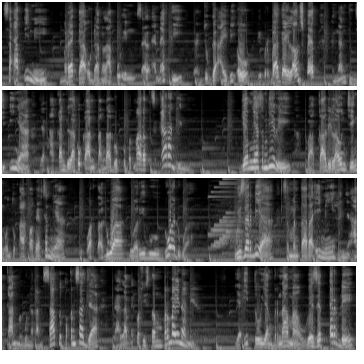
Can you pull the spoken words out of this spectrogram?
Saat ini mereka udah ngelakuin sale NFT dan juga IDO di berbagai launchpad dengan TGE-nya yang akan dilakukan tanggal 24 Maret sekarang ini. Gamenya sendiri bakal di launching untuk alpha versionnya di kuartal 2 2022. Wizardia sementara ini hanya akan menggunakan satu token saja dalam ekosistem permainannya, yaitu yang bernama WZRD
